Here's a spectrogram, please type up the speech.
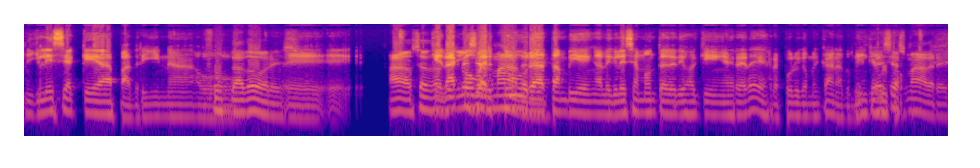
iglesia que apadrina o Fundadores. eh, eh, ah, o sea, que da cobertura madre. también a la iglesia Monte de Dios aquí en RD, República Dominicana. Dominican Iglesias madre.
